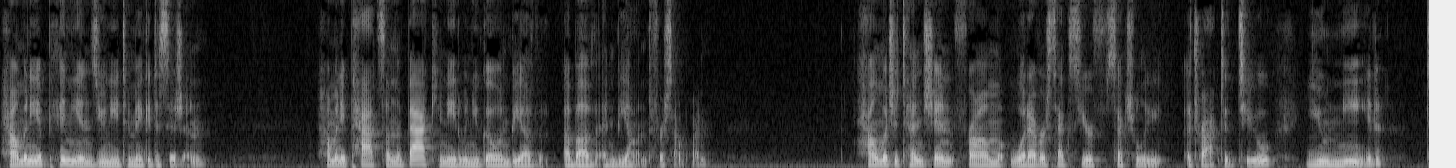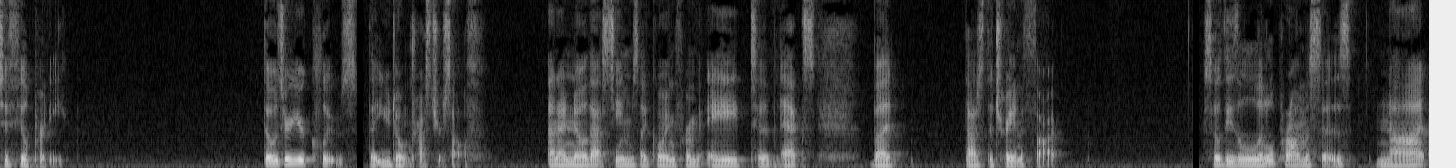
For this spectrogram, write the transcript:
how many opinions you need to make a decision, how many pats on the back you need when you go and be above and beyond for someone, how much attention from whatever sex you're sexually attracted to you need to feel pretty. Those are your clues that you don't trust yourself. And I know that seems like going from A to X, but that's the train of thought. So these little promises, not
